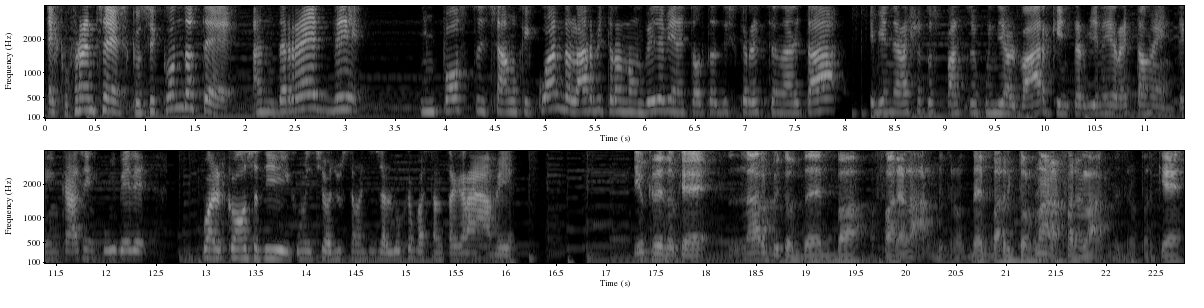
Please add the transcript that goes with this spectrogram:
Ecco, Francesco, secondo te andrebbe imposto, diciamo, che quando l'arbitro non vede viene tolta discrezionalità e viene lasciato spazio quindi al VAR che interviene direttamente in casi in cui vede qualcosa di, come diceva giustamente Gianluca, abbastanza grave. Io credo che l'arbitro debba fare l'arbitro, debba ritornare a fare l'arbitro, perché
